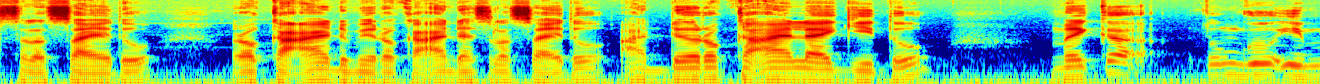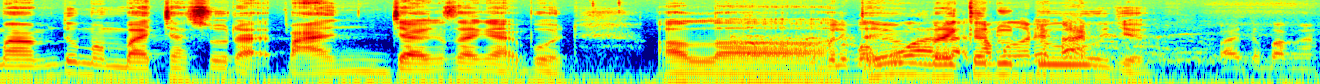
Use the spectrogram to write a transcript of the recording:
selesai tu Rokaat demi rokaat dah selesai tu Ada rokaat lagi tu Mereka Tunggu imam tu membaca surat Panjang sangat pun. Allah. Tapi mereka dia duduk je Lepas tu bangun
